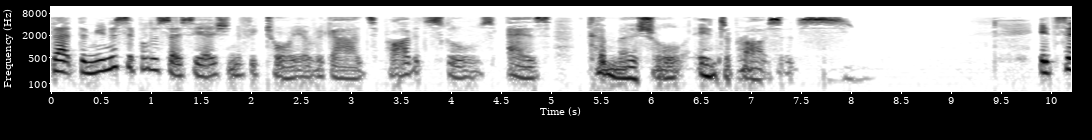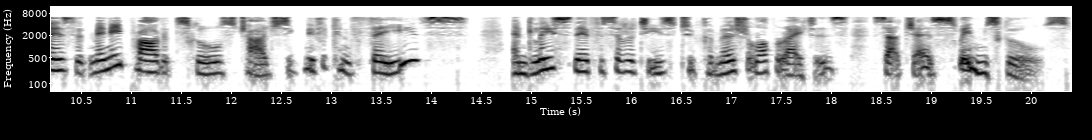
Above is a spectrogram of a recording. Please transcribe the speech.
That the Municipal Association of Victoria regards private schools as commercial enterprises. It says that many private schools charge significant fees and lease their facilities to commercial operators such as swim schools.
